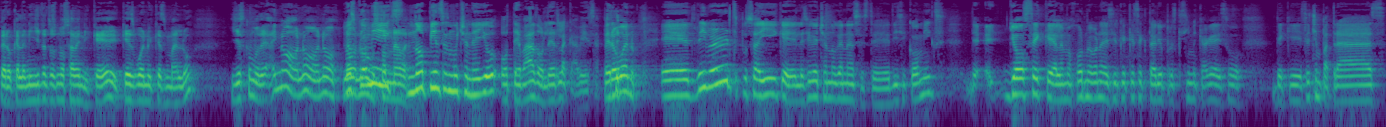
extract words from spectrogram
pero que la niñita entonces no sabe ni qué, qué es bueno y qué es malo. Y es como de, ay, no, no, no. Los no, cómics, no, me gustó nada. no pienses mucho en ello o te va a doler la cabeza. Pero bueno, eh, Rebirth, pues ahí que le siga echando ganas este DC Comics. Eh, yo sé que a lo mejor me van a decir que qué sectario, pero es que sí me caga eso de que se echen para atrás.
